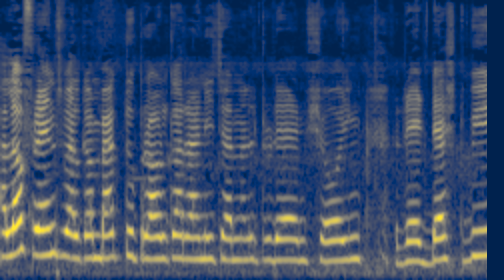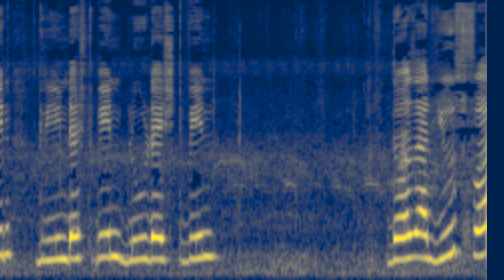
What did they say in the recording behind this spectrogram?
Hello friends, welcome back to Pravallika Rani channel. Today I am showing red dustbin, green dustbin, blue dustbin. Those are used for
